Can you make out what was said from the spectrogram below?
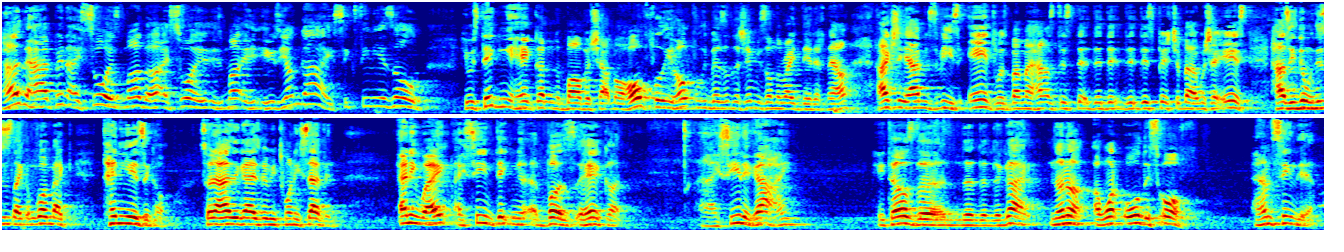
How did it happen? I saw his mother. I saw his mother. He was a young guy, 16 years old. He was taking a haircut in the barber shop. Now, hopefully, hopefully, Bezat Hashem, he's on the right derech now. Actually, it happens to be his aunt was by my house this this, this picture. But I wish I asked, how's he doing? This is like I'm going back 10 years ago. So now the guy's maybe 27. Anyway, I see him taking a buzz, a haircut, and I see the guy. He tells the, the, the, the guy, no, no, I want all this off. And I'm seeing there,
